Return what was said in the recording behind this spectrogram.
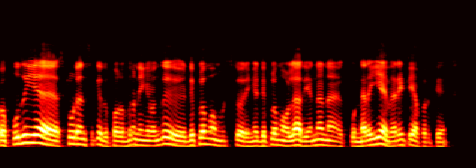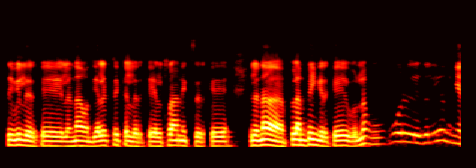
இப்போ புதிய ஸ்டூடெண்ட்ஸுக்கு இது பொருந்தும். நீங்க வந்து டிப்ளமோ முடிச்சுட்டு வரீங்க. டிப்ளமோவில் அது என்னென்ன நிறைய வெரைட்டி ஆஃப் இருக்கு. சிவில் இருக்கு இல்லைன்னா வந்து எலக்ட்ரிக்கல் இருக்கு எலக்ட்ரானிக்ஸ் இருக்கு இல்லைன்னா பிளம்பிங் இருக்கு. இல்லை ஒவ்வொரு இதுலயும் நீங்க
